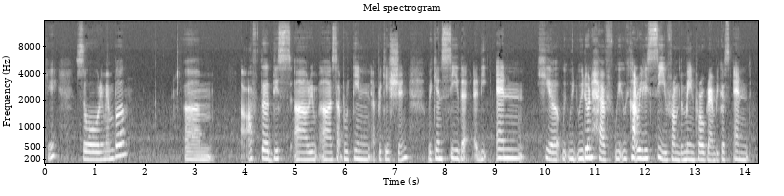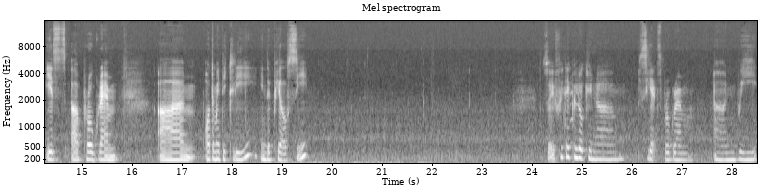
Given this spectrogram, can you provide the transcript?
Okay, so remember, um, after this uh, uh, subroutine application, we can see that at the end here we, we, we don't have we, we can't really see from the main program because end is a program um, automatically in the PLC so if we take a look in a CX program and we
